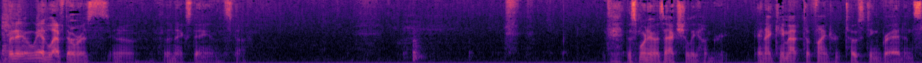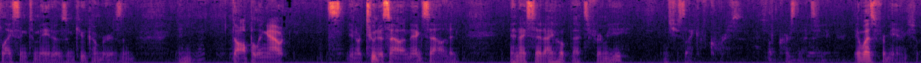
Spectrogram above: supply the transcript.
but it, we had leftovers, you know, for the next day and stuff. this morning I was actually hungry, and I came out to find her toasting bread and slicing tomatoes and cucumbers and, and doppling out, you know, tuna salad and egg salad. And, and I said, I hope that's for me. And she's like, Of course. That's for you. It was for me, actually.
